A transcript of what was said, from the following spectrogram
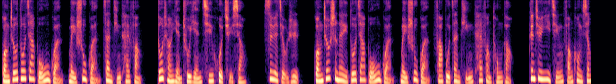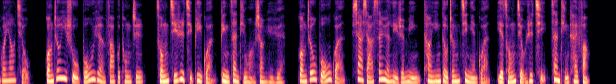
广州多家博物馆、美术馆暂停开放。多场演出延期或取消。四月九日，广州市内多家博物馆、美术馆发布暂停开放通告。根据疫情防控相关要求，广州艺术博物院发布通知，从即日起闭馆并暂停网上预约。广州博物馆下辖三元里人民抗英斗争纪念馆也从九日起暂停开放，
